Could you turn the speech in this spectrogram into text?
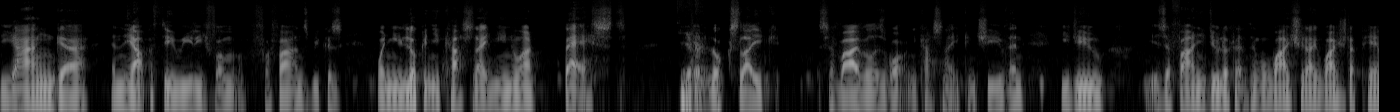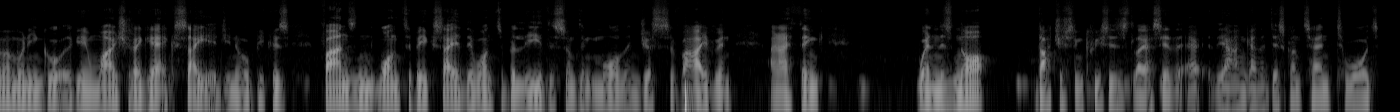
the anger and the apathy really from for fans because when you look at Newcastle United, you know at best yeah. it looks like survival is what Newcastle United can achieve. Then you do, as a fan, you do look at it and think, well, why should I? Why should I pay my money and go to the game? Why should I get excited? You know, because fans want to be excited. They want to believe there's something more than just surviving. And I think when there's not that just increases, like I said, the, eh, the anger and the discontent towards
